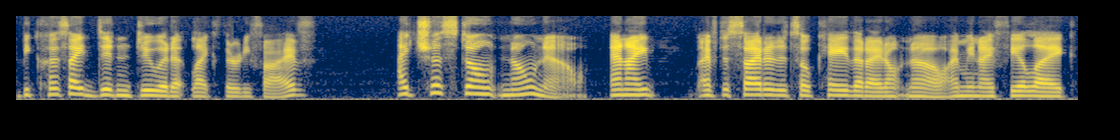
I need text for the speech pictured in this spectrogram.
because I didn't do it at like 35, I just don't know now. And I, I've decided it's okay that I don't know. I mean, I feel like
